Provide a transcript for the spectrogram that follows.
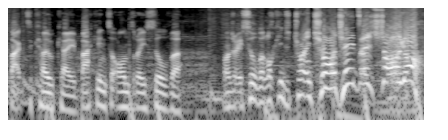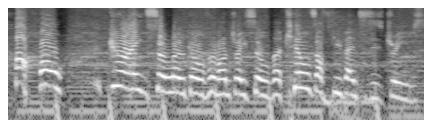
Back to Koke. Back into Andre Silva. Andre Silva looking to try and charge. Hits and shot. Oh, Great solo goal from Andre Silva. Kills off Juventus' dreams.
